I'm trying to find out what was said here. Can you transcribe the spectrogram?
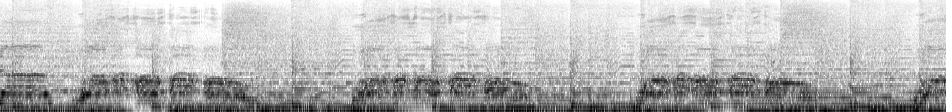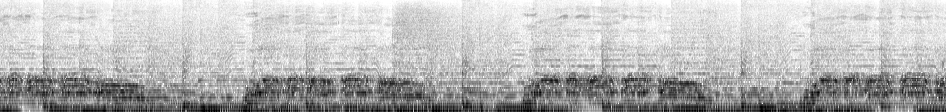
王者。我哦哦哦哦，我哦哦哦哦，我哦哦哦哦。我哦哦哦哦，我哦哦哦哦，哦哦哦哦，我哦哦哦哦，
